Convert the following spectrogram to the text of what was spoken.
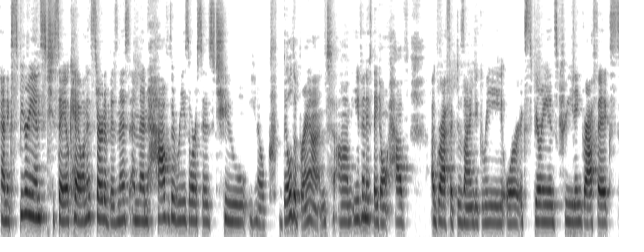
and experience to say, okay, I want to start a business and then have the resources to, you know, build a brand, um, even if they don't have a graphic design degree or experience creating graphics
